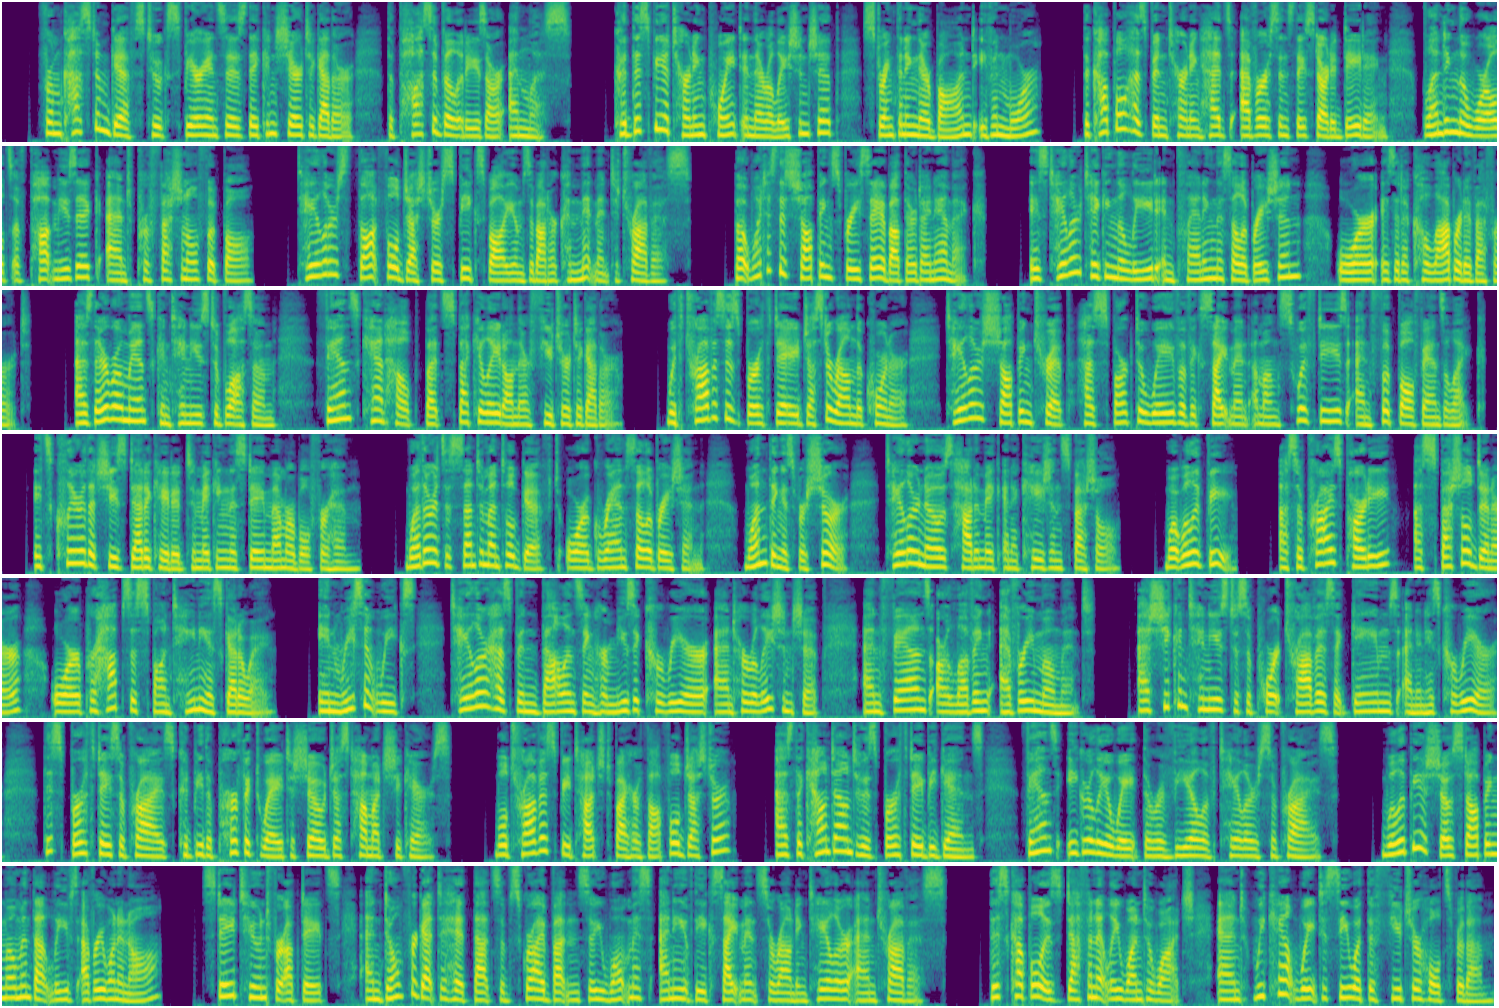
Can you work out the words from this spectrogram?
From custom gifts to experiences they can share together, the possibilities are endless. Could this be a turning point in their relationship, strengthening their bond even more? The couple has been turning heads ever since they started dating, blending the worlds of pop music and professional football. Taylor's thoughtful gesture speaks volumes about her commitment to Travis. But what does this shopping spree say about their dynamic? Is Taylor taking the lead in planning the celebration, or is it a collaborative effort? As their romance continues to blossom, fans can't help but speculate on their future together. With Travis's birthday just around the corner, Taylor's shopping trip has sparked a wave of excitement among Swifties and football fans alike. It's clear that she's dedicated to making this day memorable for him. Whether it's a sentimental gift or a grand celebration, one thing is for sure, Taylor knows how to make an occasion special. What will it be? A surprise party, a special dinner, or perhaps a spontaneous getaway. In recent weeks, Taylor has been balancing her music career and her relationship, and fans are loving every moment. As she continues to support Travis at games and in his career, this birthday surprise could be the perfect way to show just how much she cares. Will Travis be touched by her thoughtful gesture? As the countdown to his birthday begins, fans eagerly await the reveal of Taylor's surprise. Will it be a show-stopping moment that leaves everyone in awe? Stay tuned for updates, and don't forget to hit that subscribe button so you won't miss any of the excitement surrounding Taylor and Travis. This couple is definitely one to watch, and we can't wait to see what the future holds for them.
